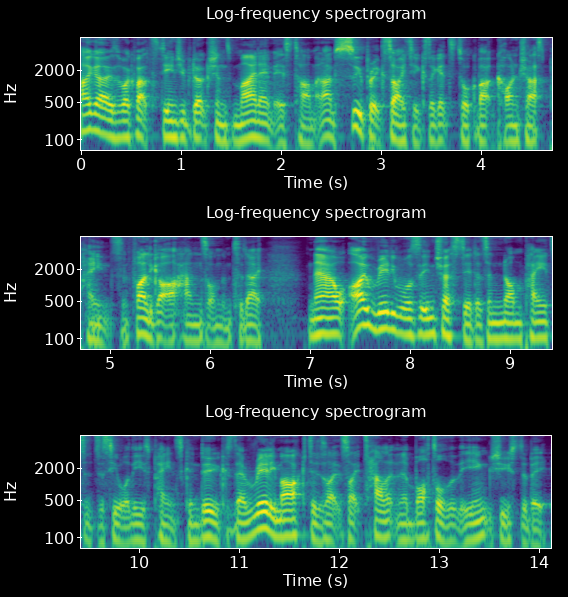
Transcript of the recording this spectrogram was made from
Hi guys, welcome back to TNG Productions. My name is Tom and I'm super excited because I get to talk about contrast paints and finally got our hands on them today. Now, I really was interested as a non-painter to see what these paints can do because they're really marketed as like it's like talent in a bottle that the inks used to be.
